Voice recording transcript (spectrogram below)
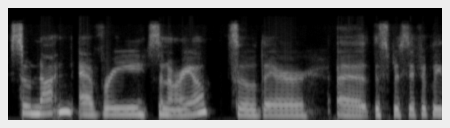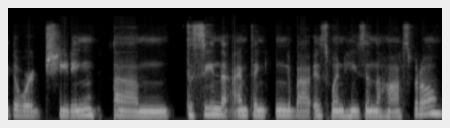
so not in every scenario. So there, uh, specifically the word cheating. Um, the scene that I'm thinking about is when he's in the hospital,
